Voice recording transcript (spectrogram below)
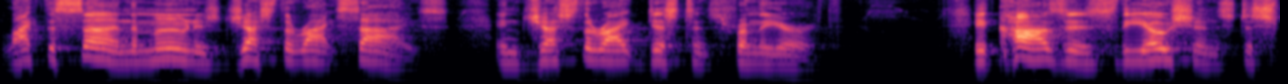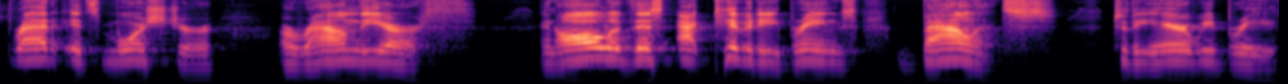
Like the sun, the moon is just the right size and just the right distance from the earth. It causes the oceans to spread its moisture around the earth. And all of this activity brings balance to the air we breathe.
